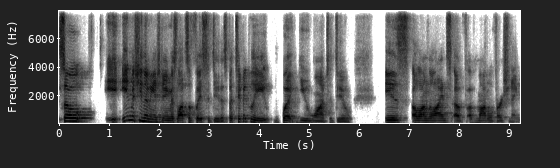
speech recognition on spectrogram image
so in machine learning engineering there's lots of ways to do this but typically what you want to do is along the lines of, of model versioning.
